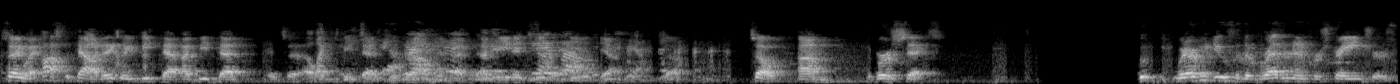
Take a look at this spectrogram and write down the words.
So anyway, hospitality. I think we beat that. I beat that. It's a, I like to beat that ground. and I, I beat it. Did well. beat it, Yeah. So, so um, verse six. Whatever you do for the brethren and for strangers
